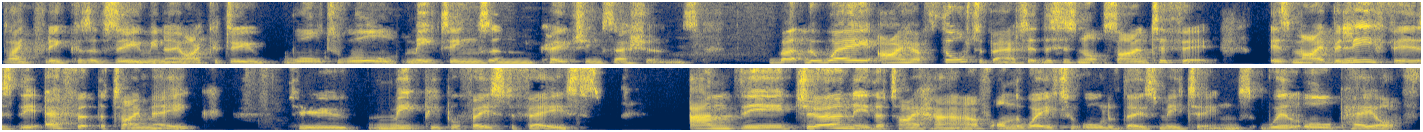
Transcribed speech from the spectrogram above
thankfully because of Zoom, you know, I could do wall to wall meetings and coaching sessions. But the way I have thought about it, this is not scientific, is my belief is the effort that I make to meet people face to face and the journey that I have on the way to all of those meetings will all pay off.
